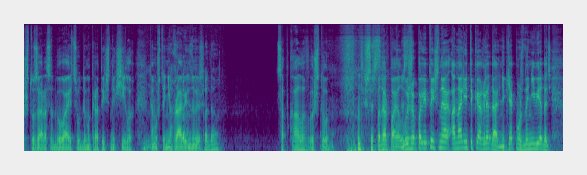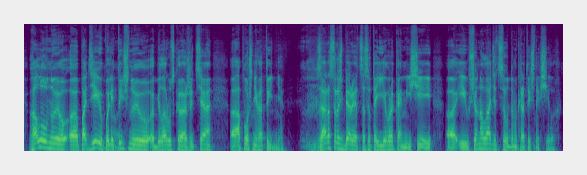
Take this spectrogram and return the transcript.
что зараз адбываецца ў дэмакратычных сілах тому что неправільную падаў цапкала? Вы что? Гаспадар Павел вы же палітычная аналітыка аглядальнік Як можна не ведаць галоўную падзею палітычную беларускага жыцця апошняга тыдня? Зараз разбярэцца с этой еўракамісіяй і ўсё наладзіцца ў дэмакратычных сілах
